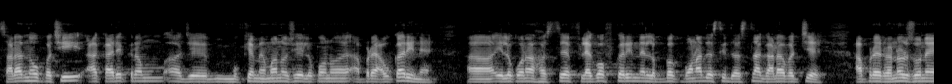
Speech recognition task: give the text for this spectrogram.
સાડા નવ પછી આ કાર્યક્રમ જે મુખ્ય મહેમાનો છે એ લોકોનો આપણે આવકારીને એ લોકોના હસ્તે ફ્લેગ ઓફ કરીને લગભગ પોણા દસથી દસના ગાળા વચ્ચે આપણે રનર્સોને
